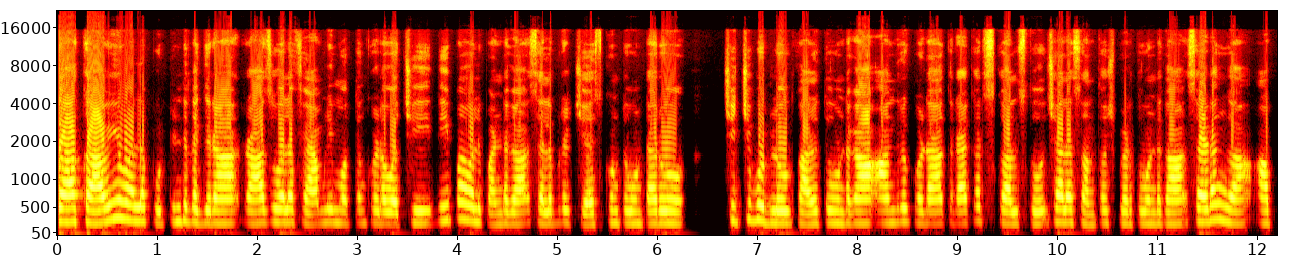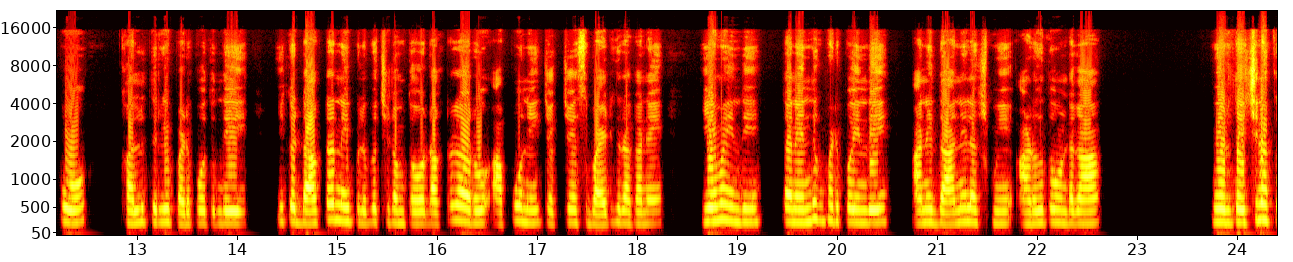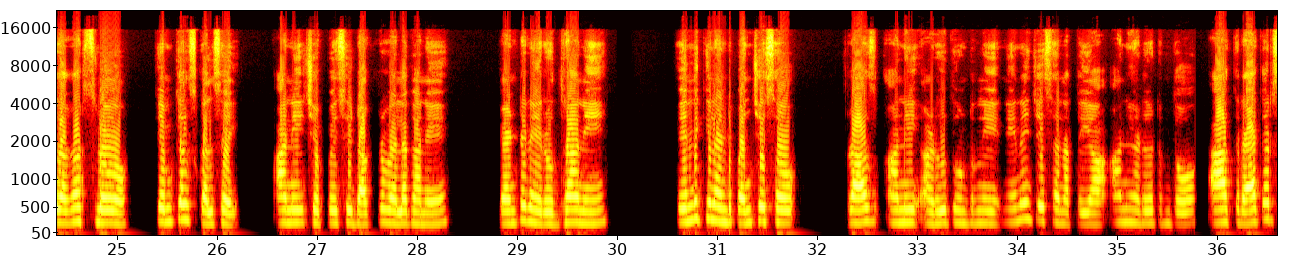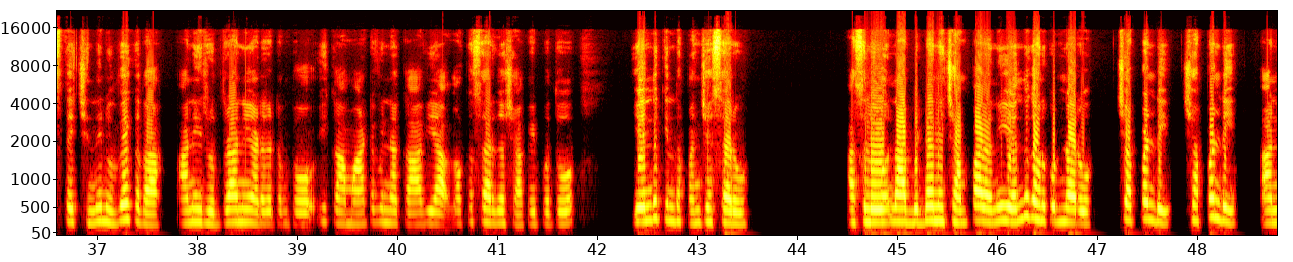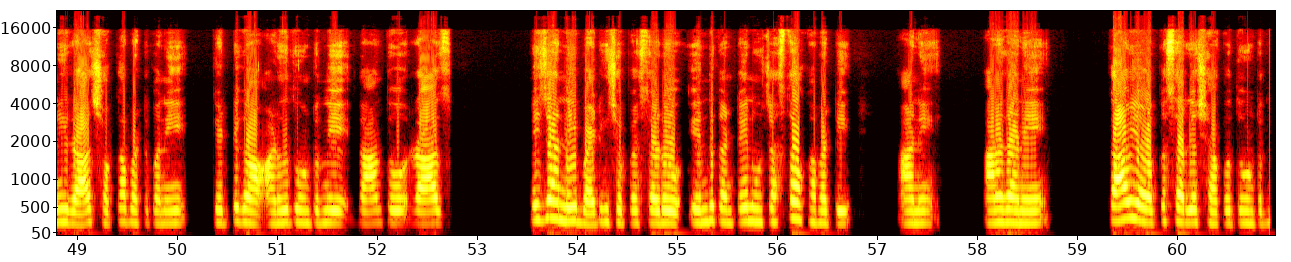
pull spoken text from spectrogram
కావ్య వాళ్ళ పుట్టింటి దగ్గర రాజు వాళ్ళ ఫ్యామిలీ మొత్తం కూడా వచ్చి దీపావళి పండగ సెలబ్రేట్ చేసుకుంటూ ఉంటారు. చిచ్చుబుడ్లు కాలుతూ ఉండగా అందరూ కూడా క్రాకర్స్ కాలుస్తూ చాలా సంతోషపడుతూ ఉండగా సడన్గా అప్పు కళ్ళు తిరిగి పడిపోతుంది. ఇక డాక్టర్ని పిలిపించడంతో డాక్టర్ గారు అప్పుని చెక్ చేసి బయటికి రాగానే ఏమైంది? తను ఎందుకు పడిపోయింది? అని ధాన్యలక్ష్మి అడుగుతూ ఉండగా మీరు తెచ్చిన క్రాకర్స్లో కెమికల్స్ కలిసాయి అని చెప్పేసి డాక్టర్ వెళ్ళగానే వెంటనే రుద్రాని ఎందుకు ఇలాంటి పని చేసావు రాజ్ అని అడుగుతూ ఉంటుంది. నేనేం చేశాను అత్తయ్య? అని అడగటంతో ఆ క్రాకర్స్ తెచ్చింది నువ్వే కదా? అని రుద్రాని అడగటంతో ఇక ఆ మాట విన్న కావ్య ఒక్కసారిగా షాక్ అయిపోతూ ఎందుకు ఇంత పనిచేశారు అసలు నా బిడ్డని చంపాలని ఎందుకు అనుకుంటున్నారు? చెప్పండి చెప్పండి అని రాజ్ చొక్కా పట్టుకొని గట్టిగా అడుగుతూ ఉంటుంది. దాంతో రాజ్ నిజాన్ని బయటికి చెప్పేస్తాడు. ఎందుకంటే నువ్వు చేస్తావు కాబట్టి అని అనగానే కావ్య ఒక్కసారిగా షాక్ అవుతూ ఉంటుంది.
